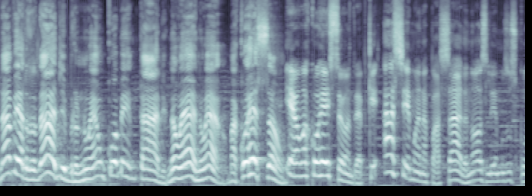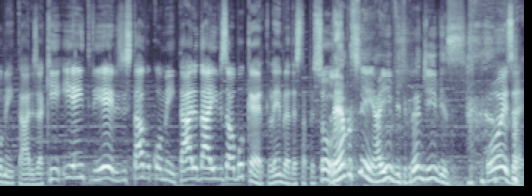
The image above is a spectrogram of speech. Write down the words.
Na verdade, Bruno, não é um comentário. Não é, não é. Uma correção. É uma correção, André, porque a semana passada nós lemos os comentários aqui e entre eles estava o comentário da Ives Albuquerque. Lembra desta pessoa? Lembro sim, a Ives, grande Ives. Pois é.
